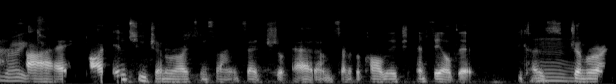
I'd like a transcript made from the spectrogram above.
right. I got into general arts and science at, at um, Seneca College and failed it because Mm. general arts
